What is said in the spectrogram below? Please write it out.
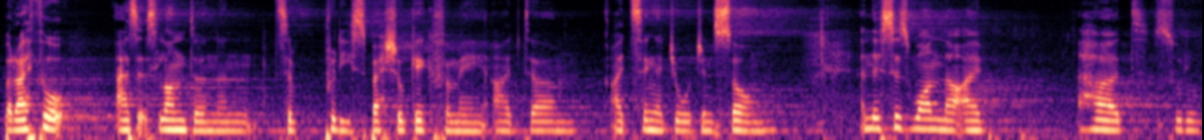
But I thought, as it's London and it's a pretty special gig for me, I'd, um, I'd sing a Georgian song. And this is one that I heard sort of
